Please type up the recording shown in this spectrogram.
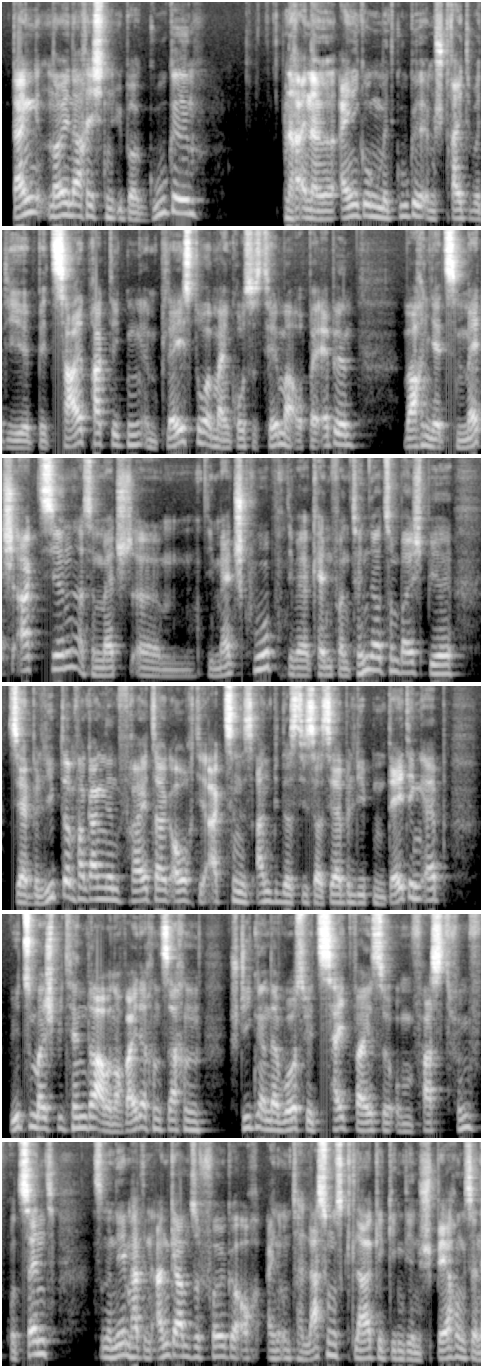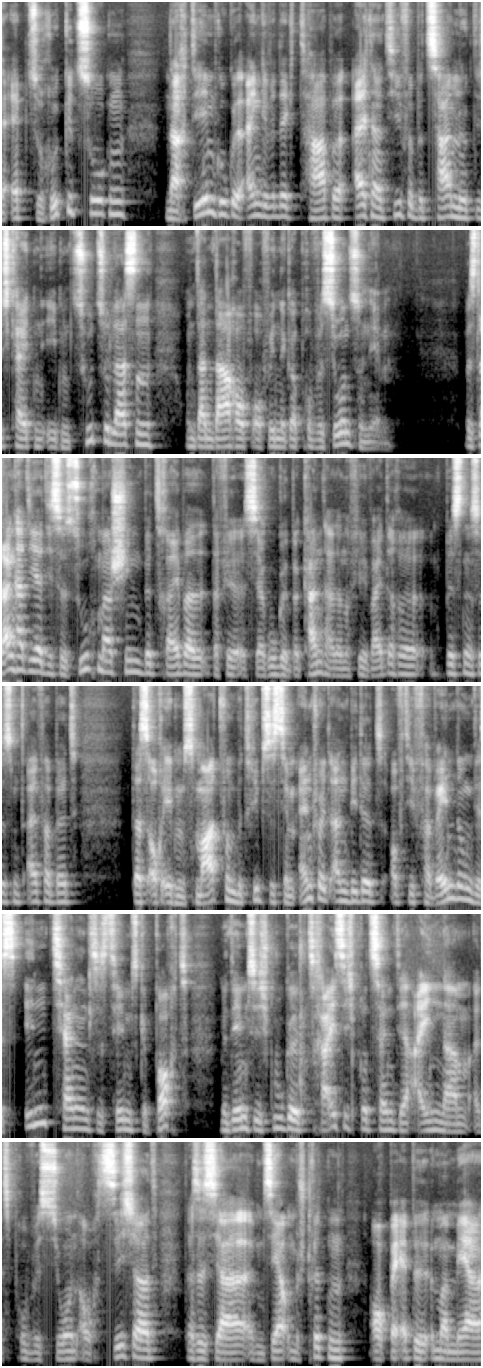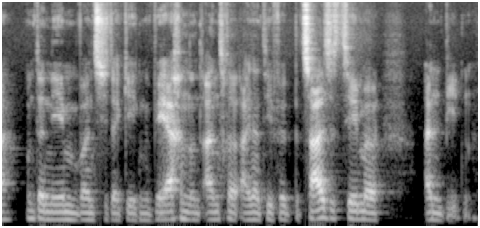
Dann neue Nachrichten über Google. Nach einer Einigung mit Google im Streit über die Bezahlpraktiken im Play Store, immer ein großes Thema, auch bei Apple, waren jetzt Match-Aktien, also Match, ähm, die Match Group, die wir ja kennen von Tinder zum Beispiel, sehr beliebt am vergangenen Freitag. Auch die Aktien des Anbieters dieser sehr beliebten Dating-App wie zum Beispiel Tinder, aber noch weiteren Sachen, stiegen an der Wall Street zeitweise um fast 5%. Das Unternehmen hat den Angaben zufolge auch eine Unterlassungsklage gegen die Sperrung seiner App zurückgezogen, nachdem Google eingewilligt habe, alternative Bezahlmöglichkeiten eben zuzulassen und dann darauf auch weniger Provision zu nehmen. Bislang hatte ja diese Suchmaschinenbetreiber, dafür ist ja Google bekannt, hat er noch viele weitere Businesses mit Alphabet, das auch eben Smartphone-Betriebssystem Android anbietet, auf die Verwendung des internen Systems gepocht, mit dem sich Google 30% der Einnahmen als Provision auch sichert. Das ist ja ähm, sehr umstritten. Auch bei Apple immer mehr Unternehmen wollen sich dagegen wehren und andere alternative Bezahlsysteme anbieten.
